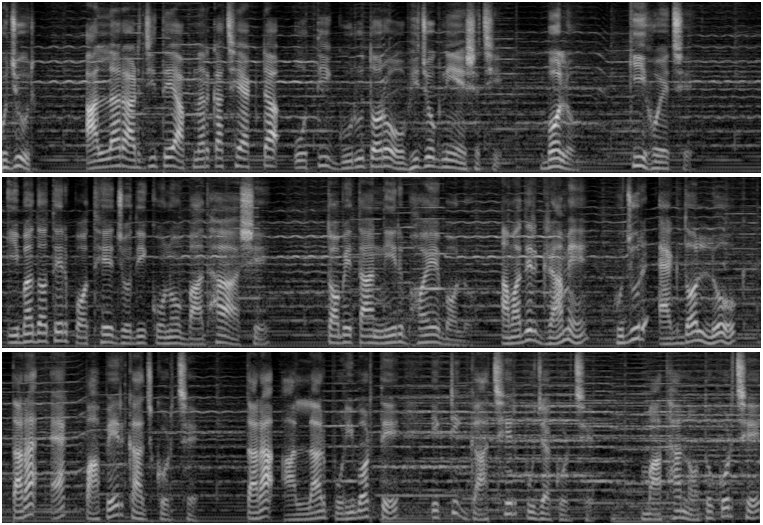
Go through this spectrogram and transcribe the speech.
হুজুর, আল্লাহর আর্জিতে আপনার কাছে একটা অতি গুরুতর অভিযোগ নিয়ে এসেছি। বলো, কি হয়েছে? ইবাদতের পথে যদি কোনো বাধা আসে, তবে তা নির্ভয়ে বলো। আমাদের গ্রামে হুজুর একদল লোক, তারা এক পাপের কাজ করছে। তারা আল্লাহর পরিবর্তে একটি গাছের পূজা করছে। মাথা নত করছে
